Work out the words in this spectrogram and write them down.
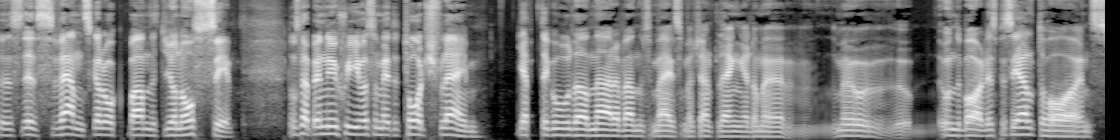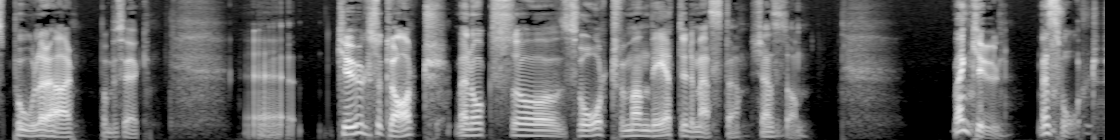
för det svenska rockbandet Johnossi. De släpper en ny skiva som heter Torch Flame. Jättegoda nära vänner för mig som jag känt länge. De är, de är underbara. Det är speciellt att ha en polare här på besök. Eh, kul såklart, men också svårt för man vet ju det mesta, känns det som. Men kul, men svårt,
